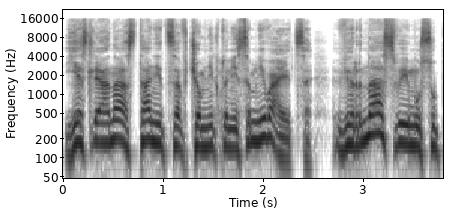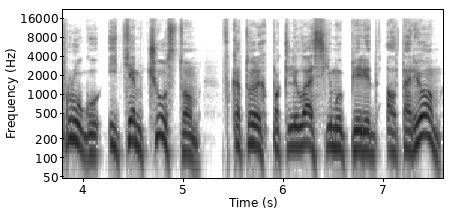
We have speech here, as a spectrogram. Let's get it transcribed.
если она останется, в чем никто не сомневается, верна своему супругу и тем чувствам, в которых поклялась ему перед алтарем,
